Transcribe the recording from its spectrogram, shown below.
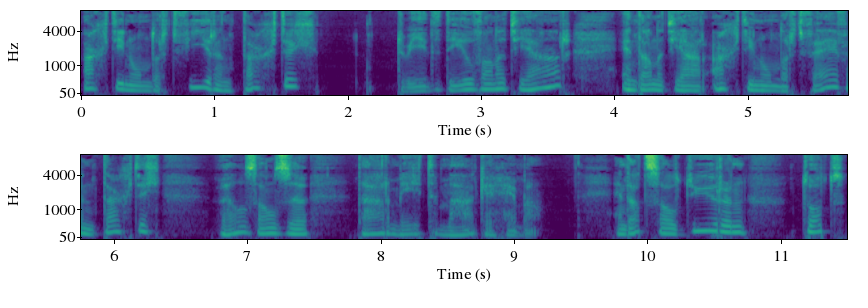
1884, het tweede deel van het jaar, en dan het jaar 1885, wel zal ze daarmee te maken hebben. En dat zal duren tot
